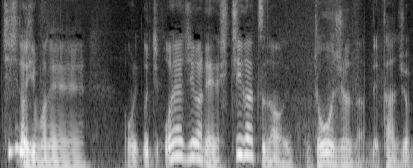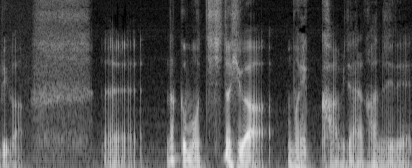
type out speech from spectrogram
父の日もね、俺うち、親父がね、7月の上旬なんで、誕生日が。えーなんかもう父の日は、もうえっか、みたいな感じで、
